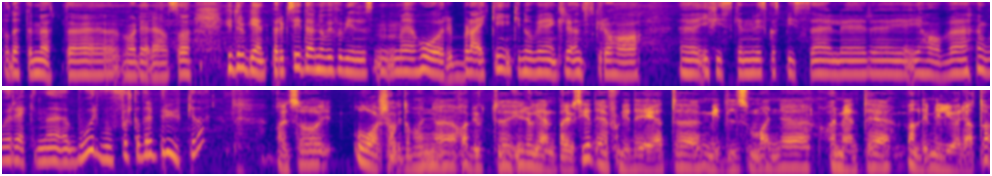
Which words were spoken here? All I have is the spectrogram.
på dette møtet var dere altså hydrogenperoksid. Er noe i forbindelse med hårbleiking, ikke noe vi egentlig ønsker å ha eh, i fisken vi skal spise eller eh, i havet hvor rekene bor. Hvorfor skal dere bruke det? Altså, Årsaken til at man eh, har brukt hydrogenperoksid, er fordi det er et middel som man har ment er veldig miljøretta.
